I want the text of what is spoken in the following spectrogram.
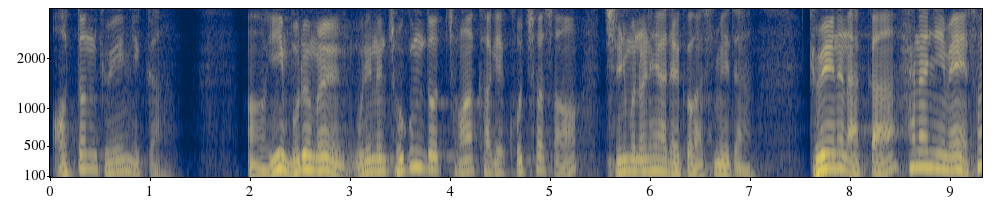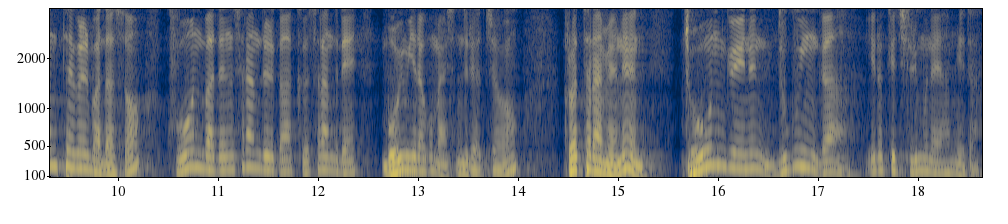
어떤 교회입니까? 어, 이 물음을 우리는 조금 더 정확하게 고쳐서 질문을 해야 될 것 같습니다. 교회는 아까 하나님의 선택을 받아서 구원받은 사람들과 그 사람들의 모임이라고 말씀드렸죠. 그렇다면은 좋은 교회는 누구인가 이렇게 질문해야 합니다.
